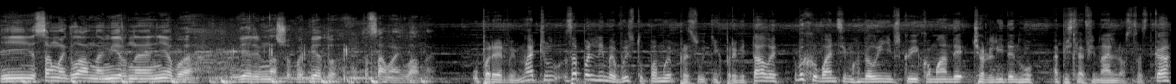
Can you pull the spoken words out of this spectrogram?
И самое главное, мирное небо. Верим в нашу победу. Это самое главное. У перерві матчу запальними виступами присутніх привітали вихованці Магдалинівської команди чарлідингу. А після фінального свистка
